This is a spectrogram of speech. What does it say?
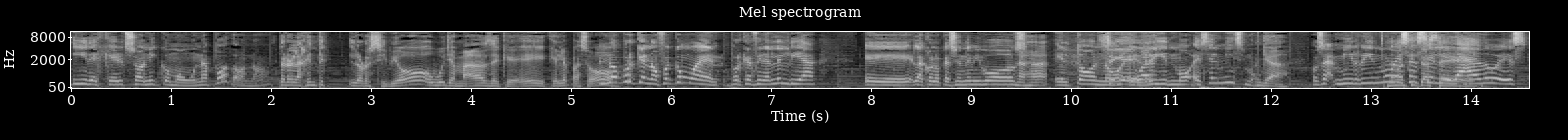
y dejé el Sony como un apodo, ¿no? Pero la gente lo recibió, hubo llamadas de que, hey, ¿qué le pasó? No, porque no fue como en. Porque al final del día, eh, la colocación de mi voz, el tono, el ritmo, es el mismo. Ya. O sea, mi ritmo es acelerado, es,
